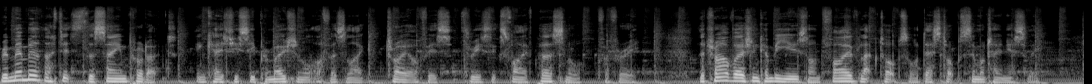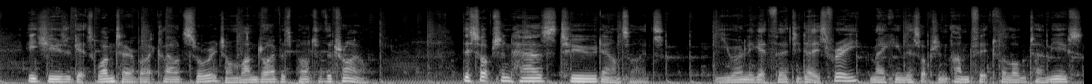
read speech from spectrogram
Remember that it's the same product in case you see promotional offers like Try Office 365 Personal for free. The trial version can be used on five laptops or desktops simultaneously. Each user gets 1TB cloud storage on OneDrive as part of the trial. This option has two downsides. You only get 30 days free, making this option unfit for long-term use.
